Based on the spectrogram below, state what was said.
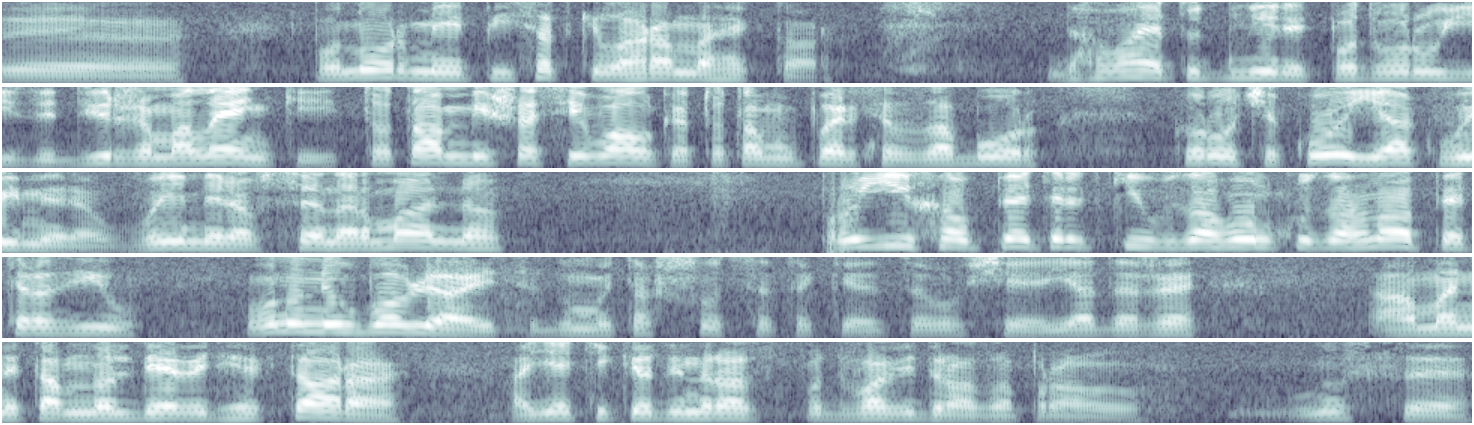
е, по нормі 50 кг на гектар. Давай тут мірять, по двору їздить. Двір же маленький, то там міша сівалка, то там уперся в забор. Коротше, кой як виміряв. Виміряв все нормально. Проїхав 5 рядків в загонку, загнав 5 разів. Воно не убавляється. Думаю, так що це таке? Це взагалі. Я даже, а в мене там 0,9 гектара, а я тільки один раз по два відра заправив. Ну все.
